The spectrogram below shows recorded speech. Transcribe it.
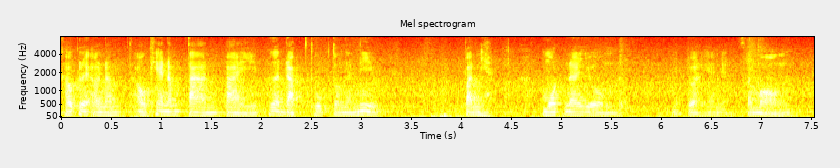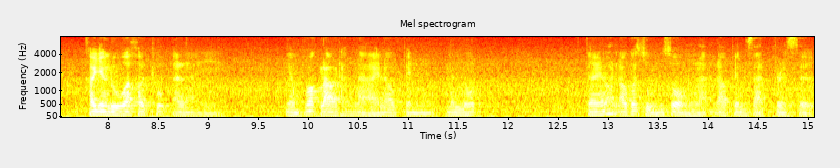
เขาก็เลยเอาน้ำเอาแค่น้ำตาลไปเพื่อดับทุกตรงนั้นนี่ปัญญามดนะโยมตัวแค่นี้สมองเขายังรู้ว่าเขาทุกข์อะไร อย่างพวกเราทั้งหลายเราเป็นมนุษย์แต่ว่าเราก็สูงส่งละเราเป็นสัตว์ประเสริฐ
